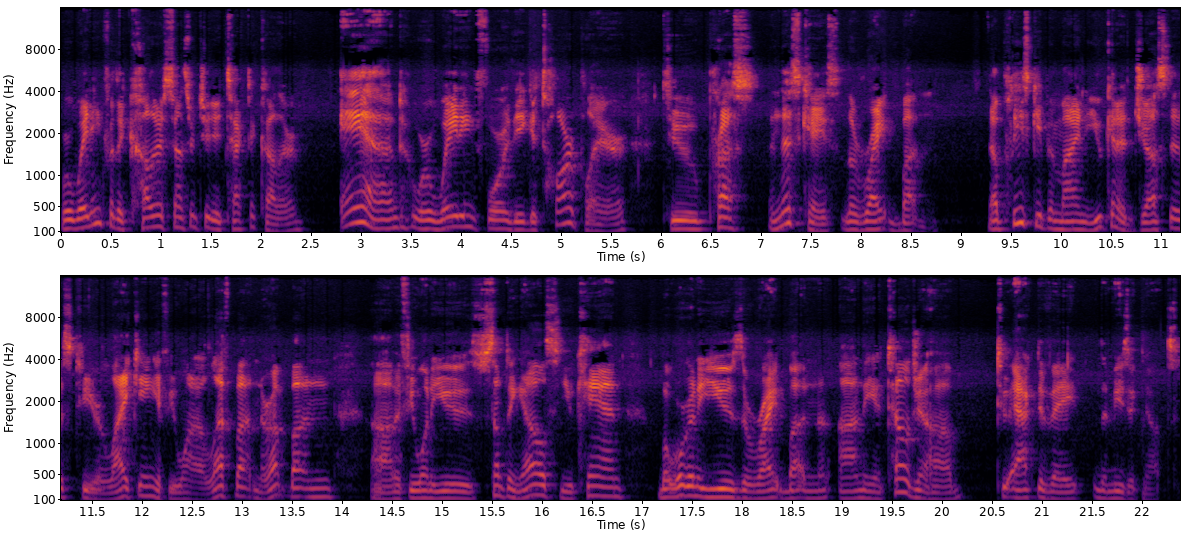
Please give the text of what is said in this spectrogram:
We're waiting for the color sensor to detect a color, and we're waiting for the guitar player to press, in this case, the right button. Now please keep in mind you can adjust this to your liking if you want a left button or up button. Um, if you want to use something else, you can, but we're going to use the right button on the Intelligent Hub to activate the music notes.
